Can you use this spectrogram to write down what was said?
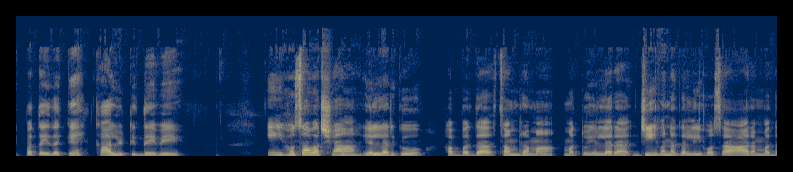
ಇಪ್ಪತ್ತೈದಕ್ಕೆ ಕಾಲಿಟ್ಟಿದ್ದೇವೆ. ಈ ಹೊಸ ವರ್ಷ ಎಲ್ಲರಿಗೂ ಹಬ್ಬದ ಸಂಭ್ರಮ ಮತ್ತು ಎಲ್ಲರ ಜೀವನದಲ್ಲಿ ಹೊಸ ಆರಂಭದ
